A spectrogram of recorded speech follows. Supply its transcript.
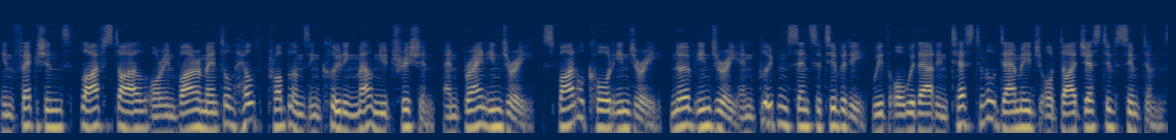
infections, lifestyle or environmental health problems including malnutrition, and brain injury, spinal cord injury, nerve injury and gluten sensitivity with or without intestinal damage or digestive symptoms.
